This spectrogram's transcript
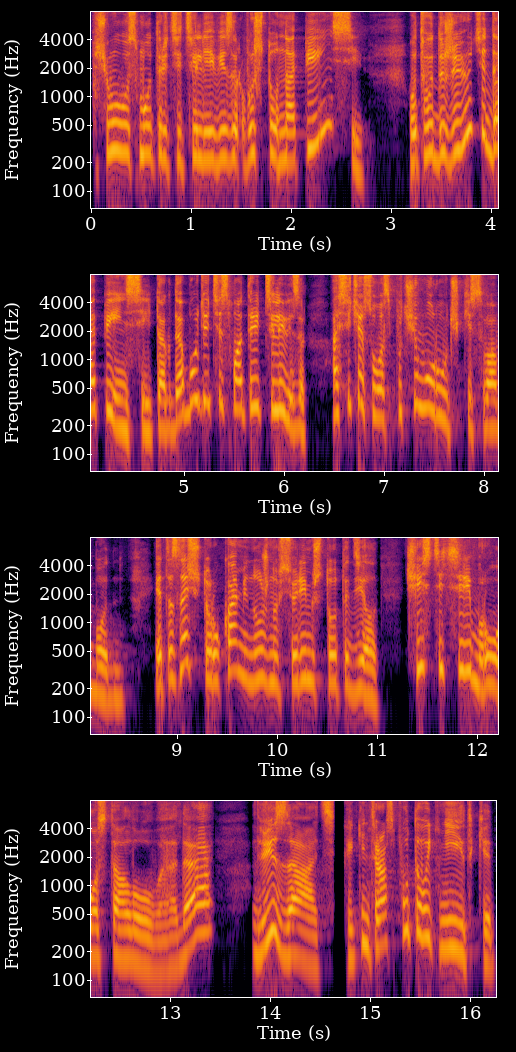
почему вы смотрите телевизор? Вы что, на пенсии? Вот вы доживете до пенсии, тогда будете смотреть телевизор. А сейчас у вас почему ручки свободны? Это значит, что руками нужно все время что-то делать. Чистить серебро столовое, да? Вязать, какие-нибудь распутывать нитки.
